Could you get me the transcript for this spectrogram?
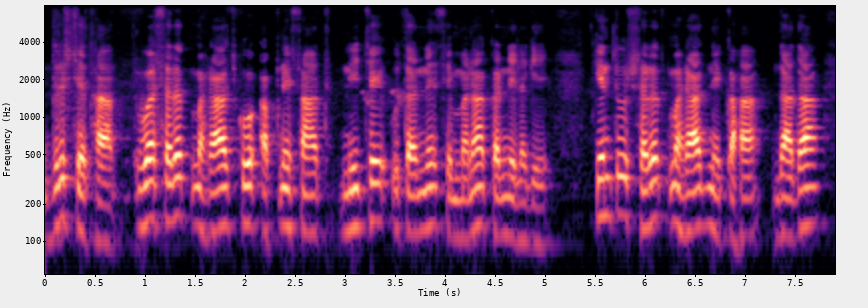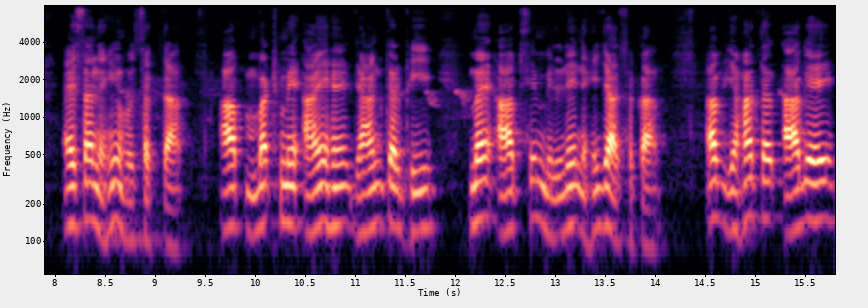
दृश्य था। वह शरत महाराज को अपने साथ नीचे उतरने से मना करने लगे। किंतु शरत महाराज ने कहा, दादा, ऐसा नहीं हो सकता। आप मठ में आए हैं जानकर भी मैं आपसे मिलने नहीं जा सका। अब यहाँ तक आ गए,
